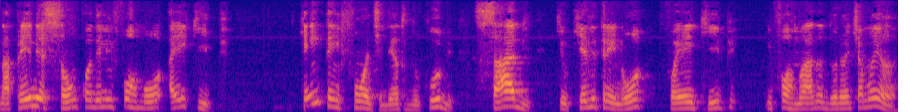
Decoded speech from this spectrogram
na pré-eleição, quando ele informou a equipe. Quem tem fonte dentro do clube sabe que o que ele treinou foi a equipe informada durante a manhã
